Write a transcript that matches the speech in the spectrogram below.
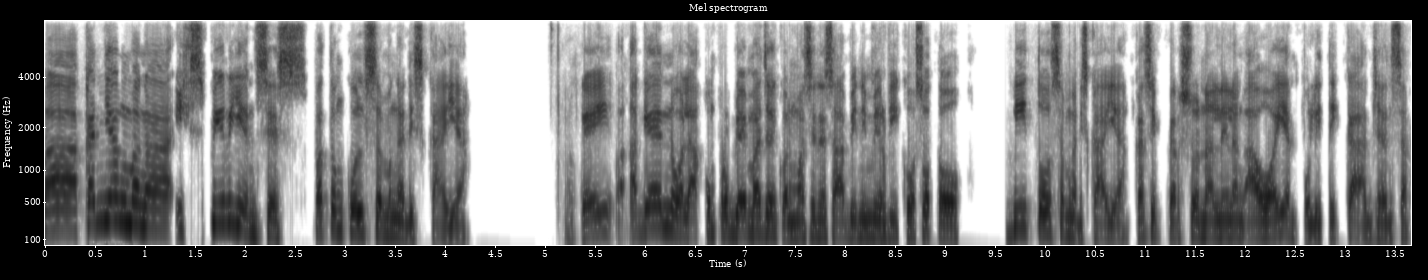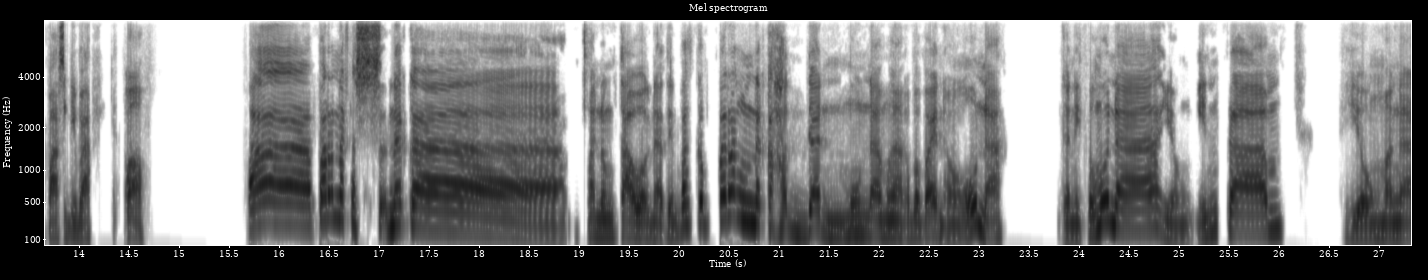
ah, kanyang mga experiences patungkol sa mga diskaya. Okay? Again, wala akong problema dyan kung ano mga sinasabi ni Mayor Vico Soto dito sa mga diskaya. Kasi personal nilang awa yan. Politika dyan sa Pasig, di ba? Oh. Ah, parang nakas, naka anong tawag natin? Parang nakahagdan muna mga kababayan. Ang una, ganito muna, yung income, yung mga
